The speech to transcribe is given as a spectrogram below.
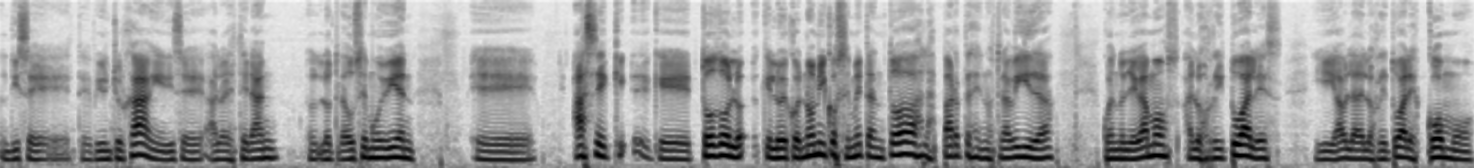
dice este, byung y dice Albert Terán, lo, traduce muy bien, eh, hace que, todo lo, que lo económico se meta en todas las partes de nuestra vida, cuando llegamos a los rituales, y habla de los rituales como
